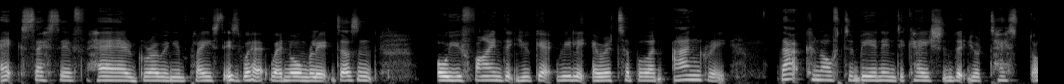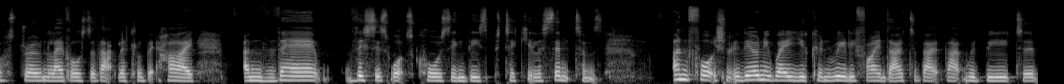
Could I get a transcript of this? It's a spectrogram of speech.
excessive hair growing in places where, where normally it doesn't, or you find that you get really irritable and angry, that can often be an indication that your testosterone levels are that little bit high. And there, this is what's causing these particular symptoms unfortunately, the only way you can really find out about that would be to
